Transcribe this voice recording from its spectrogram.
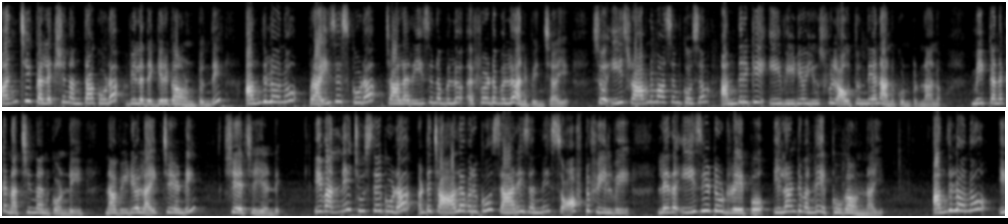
మంచి కలెక్షన్ అంతా కూడా వీళ్ళ దగ్గరగా ఉంటుంది. అందులోనూ ప్రైసెస్ కూడా చాలా రీజనబుల్ ఎఫోర్డబుల్ అనిపించాయి. సో ఈ శ్రావణ మాసం కోసం అందరికీ ఈ వీడియో యూస్ఫుల్ అవుతుంది అని అనుకుంటున్నాను. మీకు కనుక నచ్చిందనుకోండి నా వీడియో లైక్ చేయండి షేర్ చేయండి. ఇవన్నీ చూస్తే కూడా అంటే చాలా వరకు శారీస్ అన్నీ సాఫ్ట్ ఫీల్వి లేదా ఈజీ టు డ్రేప్ ఇలాంటివన్నీ ఎక్కువగా ఉన్నాయి. అందులోనూ ఈ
